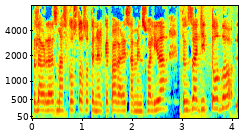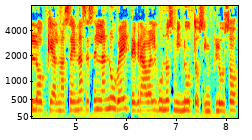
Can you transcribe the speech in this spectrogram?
pues la verdad es más costoso tener que pagar esa mensualidad. Entonces allí todo lo que almacenas es en la nube y te graba algunos minutos, incluso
